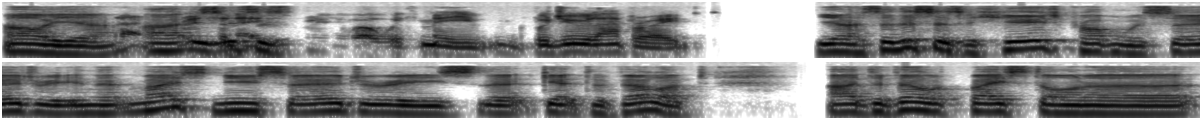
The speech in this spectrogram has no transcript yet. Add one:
Oh yeah, that uh, resonates is, really well with me. Would you elaborate? Yeah, so this is a huge problem with surgery in that most new surgeries that get developed are developed based on a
